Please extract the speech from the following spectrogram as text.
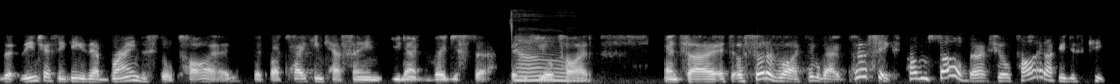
the, the interesting thing is our brains are still tired, but by taking caffeine, you don't register that you feel Oh. tired. And so it's, it's sort of like people go, perfect, problem solved. I don't feel tired. I can just keep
